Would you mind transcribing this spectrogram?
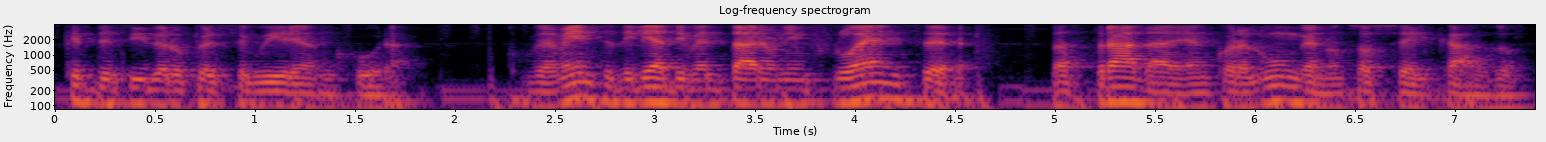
che desidero perseguire ancora. Ovviamente di lì a diventare un influencer, la strada è ancora lunga e non so se è il caso.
